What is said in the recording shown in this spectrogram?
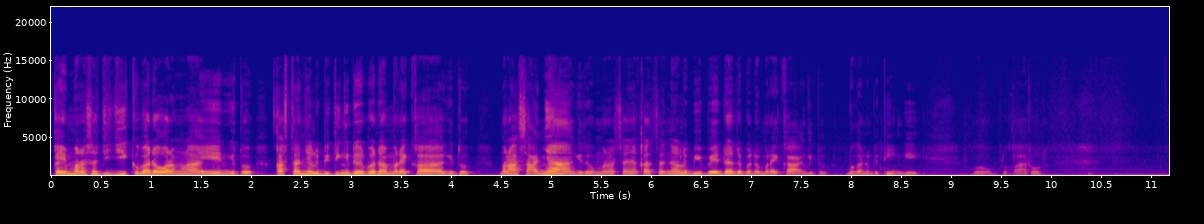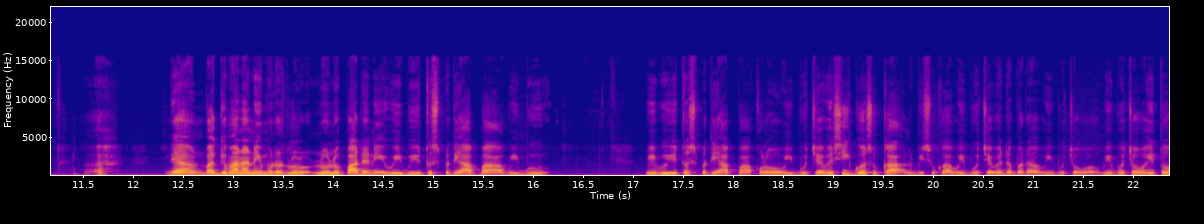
Kayak merasa jijik kepada orang lain gitu. Kastanya lebih tinggi daripada mereka gitu. Merasanya gitu merasanya kastanya lebih beda daripada mereka gitu. Bukan lebih tinggi. Goblok arul. Eh ya bagaimana nih menurut lu, lu, lu pada nih? Wibu itu seperti apa? Wibu wibu itu seperti apa? Kalau wibu cewek sih gue suka lebih suka wibu cewek daripada wibu cowok. Wibu cowok itu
